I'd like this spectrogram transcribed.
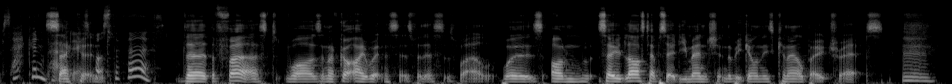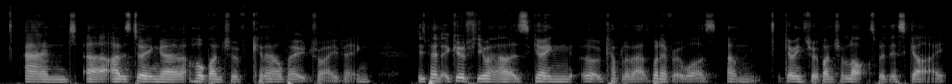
second proudest. Second. What's the first? The the first was, and I've got eyewitnesses for this as well, was on so last episode you mentioned that we go on these canal boat trips. Mm. and uh, I was doing a whole bunch of canal boat driving. We spent a good few hours going, a couple of hours, whatever it was, um, going through a bunch of locks with this guy.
